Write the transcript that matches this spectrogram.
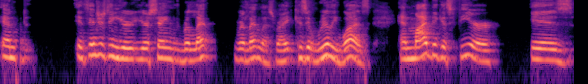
and it's interesting you're you're saying relent relentless, right? Because it really was. And my biggest fear is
